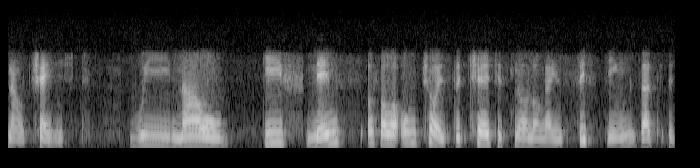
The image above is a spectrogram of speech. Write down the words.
now changed. We now give names of our own choice. The church is no longer insisting that the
